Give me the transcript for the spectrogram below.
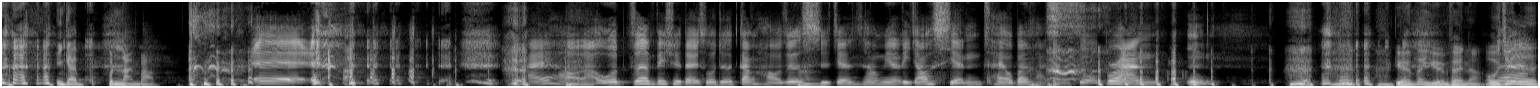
应该不难吧？哎，还好啦，我真的必须得说，就是刚好这个嗯时间上面比较闲，才有办法这样做，不然，嗯，缘分，缘分啊！我觉得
